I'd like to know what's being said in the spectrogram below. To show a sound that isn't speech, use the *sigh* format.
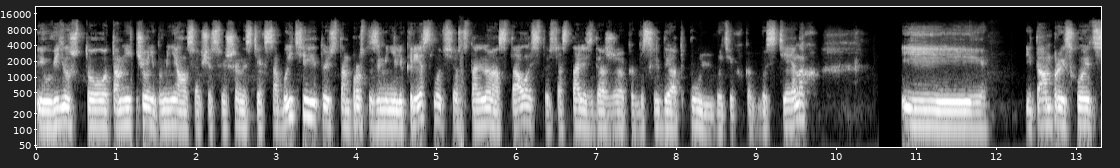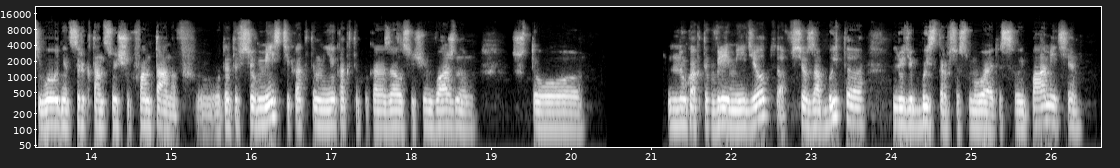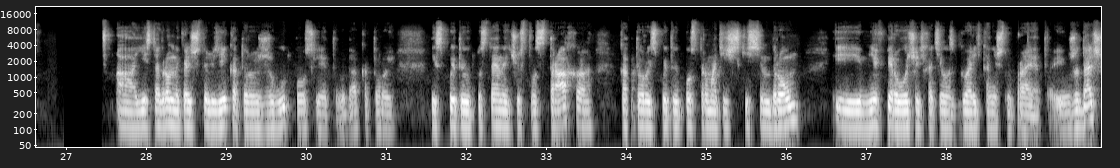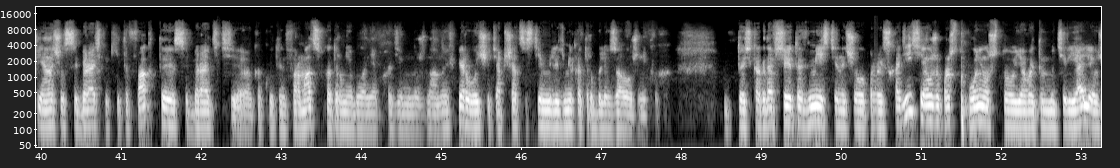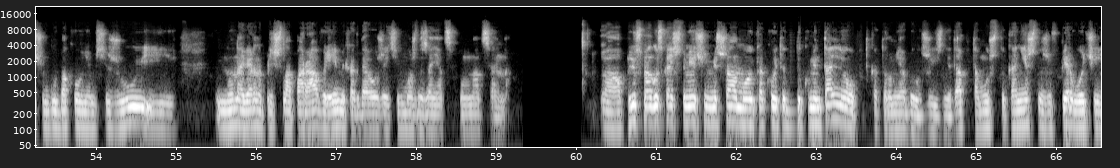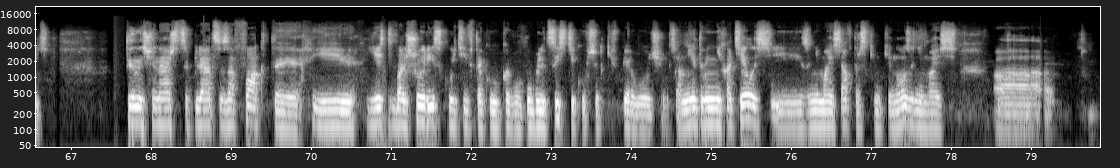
и увидел, что там ничего не поменялось вообще совершенно с тех событий, то есть там просто заменили кресло, все остальное осталось, то есть остались даже как бы следы от пуль в этих как бы стенах, и, и там происходит сегодня цирк танцующих фонтанов. Вот это все вместе как-то мне как-то показалось очень важным, что ну, как-то время идет, а все забыто, люди быстро все смывают из своей памяти, а есть огромное количество людей, которые живут после этого, да, которые испытывают постоянное чувство страха, которые испытывают посттравматический синдром. И мне в первую очередь хотелось говорить, конечно, про это. И уже дальше я начал собирать какие-то факты, собирать э, какую-то информацию, которая мне была необходима, нужна. Но и в первую очередь общаться с теми людьми, которые были в заложниках. То есть, когда все это вместе начало происходить, я уже просто понял, что я в этом материале очень глубоко в нем сижу, и ну, наверное, пришла пора, время, когда уже этим можно заняться полноценно. А, плюс могу сказать, что мне очень мешал мой какой-то документальный опыт, который у меня был в жизни, да, потому что, конечно же, в первую очередь ты начинаешь цепляться за факты, и есть большой риск уйти в такую как бы публицистику все-таки в первую очередь. А мне этого не хотелось, и занимаясь авторским кино, занимаясь а,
